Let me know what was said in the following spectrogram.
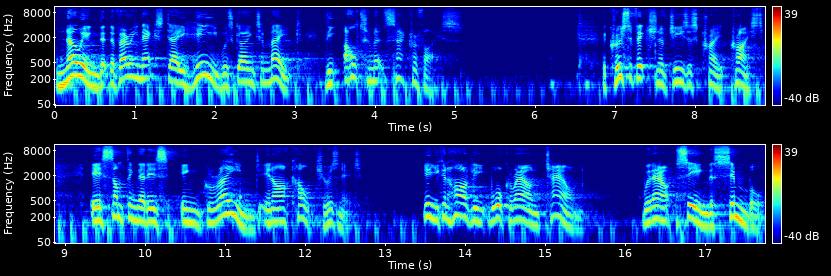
knowing that the very next day he was going to make the ultimate sacrifice. The crucifixion of Jesus Christ is something that is ingrained in our culture, isn't it? You, know, you can hardly walk around town without seeing the symbol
